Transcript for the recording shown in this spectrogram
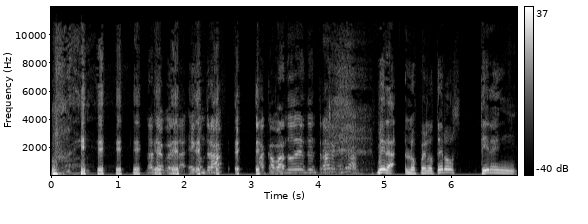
¿No te acuerdas? En un draft, acabando de, de entrar en el draft. Mira, los peloteros tienen,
